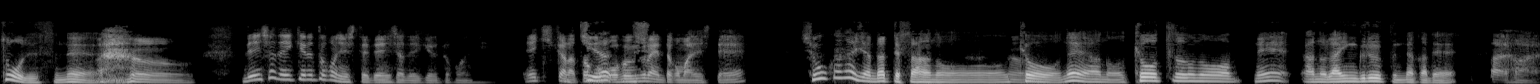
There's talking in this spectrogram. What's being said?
そうですね。ん。うん電車で行けるとこにして、電車で行けるとこに。駅から徒歩違う5分ぐらいのとこまでして。しょうがないじゃん。だってさ、あのーうん今日ね、あの、共通のね、あの、LINE グループの中ではいは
